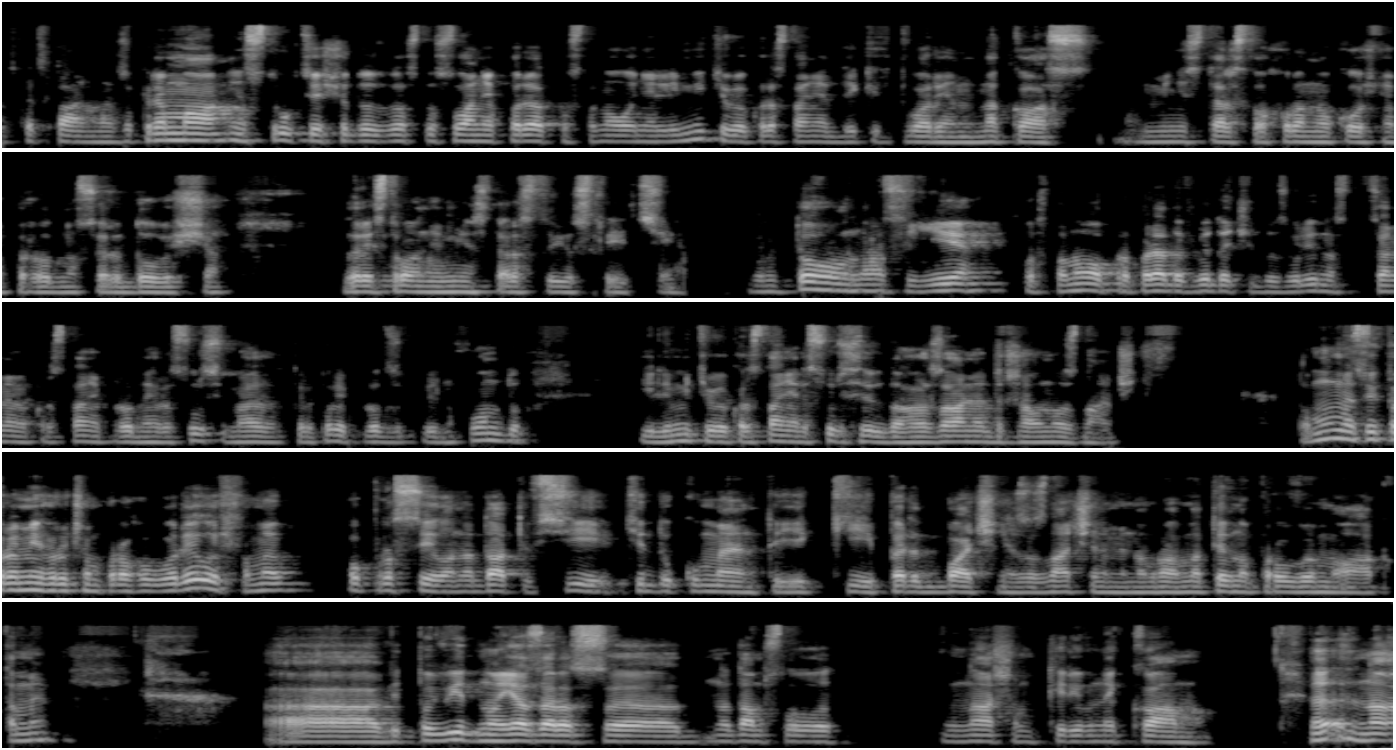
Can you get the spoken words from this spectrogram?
питання. Зокрема, інструкція щодо застосування порядку встановлення лімітів використання диких тварин, наказ Міністерства охорони навколишнього природного середовища, зареєстрований в Міністерстві юстиції. Крім того, у нас є постанова про порядок видачі дозволів на спеціальне використання природних ресурсів на території природно-заповідного фонду і лімітів використання ресурсів загального державного значення. Тому ми з Віктором Ігоровичем проговорили, що ми попросили надати всі ті документи, які передбачені зазначеними нормативно-правовими актами. Відповідно, я зараз е, надам слово нашим керівникам,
